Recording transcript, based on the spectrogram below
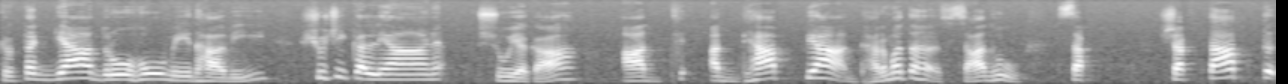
Kritagya droho medhavi, shuchi kalyan shuyaka, adhyapya dharmatah sadhu, shaktapt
